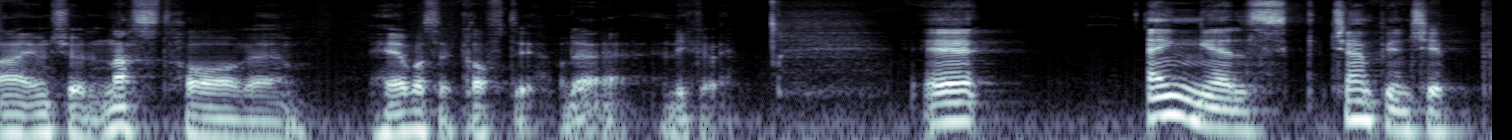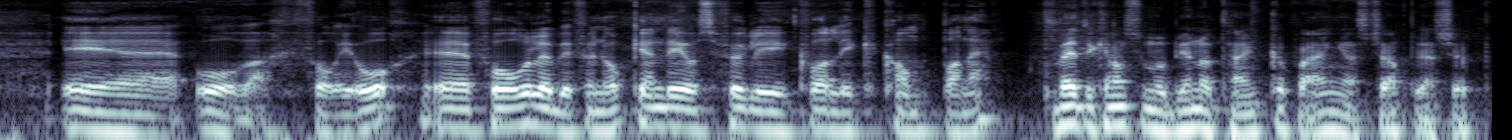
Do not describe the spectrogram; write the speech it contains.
nei unnskyld, Nest har eh, heva seg kraftig, og det liker vi. Eh, engelsk championship er over for i år. Eh, foreløpig for noen. Det er jo selvfølgelig kvalikkampene. Vet du hvem som må begynne å tenke på engelsk championship?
